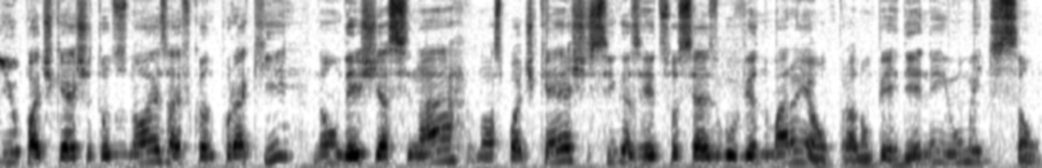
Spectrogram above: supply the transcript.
E o podcast de todos nós vai ficando por aqui. Não deixe de assinar o nosso podcast, siga as redes sociais do Governo do Maranhão para não perder nenhuma edição.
